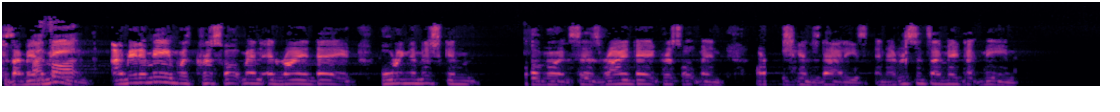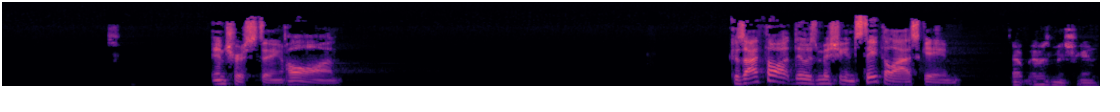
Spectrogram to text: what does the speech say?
Because I made a I meme. I made a meme with Chris Holtmann and Ryan Day holding the Michigan logo. It says Ryan Day and Chris Holtmann are Michigan's daddies. And ever since I made that meme, Interesting. Hold on. Because I thought it was Michigan State the last game. yep, it was Michigan.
